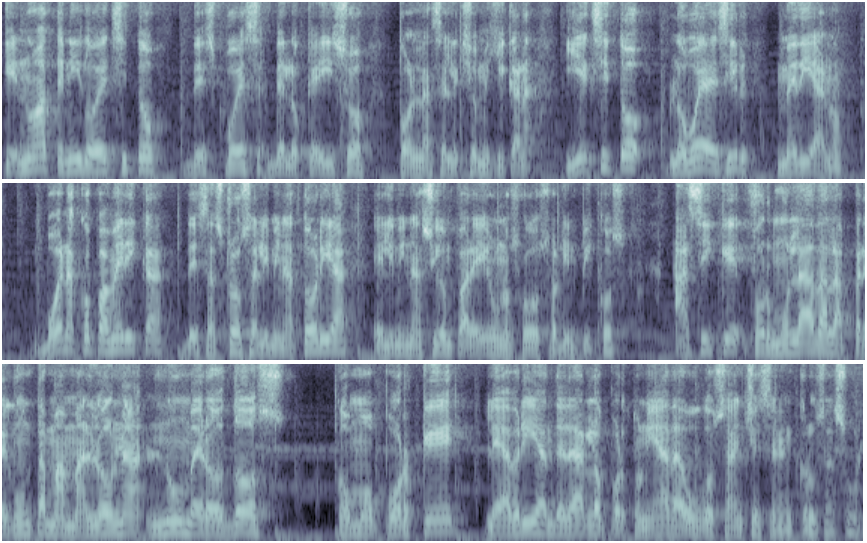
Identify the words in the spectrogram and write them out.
que no ha tenido éxito después de lo que hizo con la selección mexicana. Y éxito, lo voy a decir, mediano. Buena Copa América, desastrosa eliminatoria, eliminación para ir a unos Juegos Olímpicos. Así que formulada la pregunta mamalona número 2, como por qué le habrían de dar la oportunidad a Hugo Sánchez en Cruz Azul.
